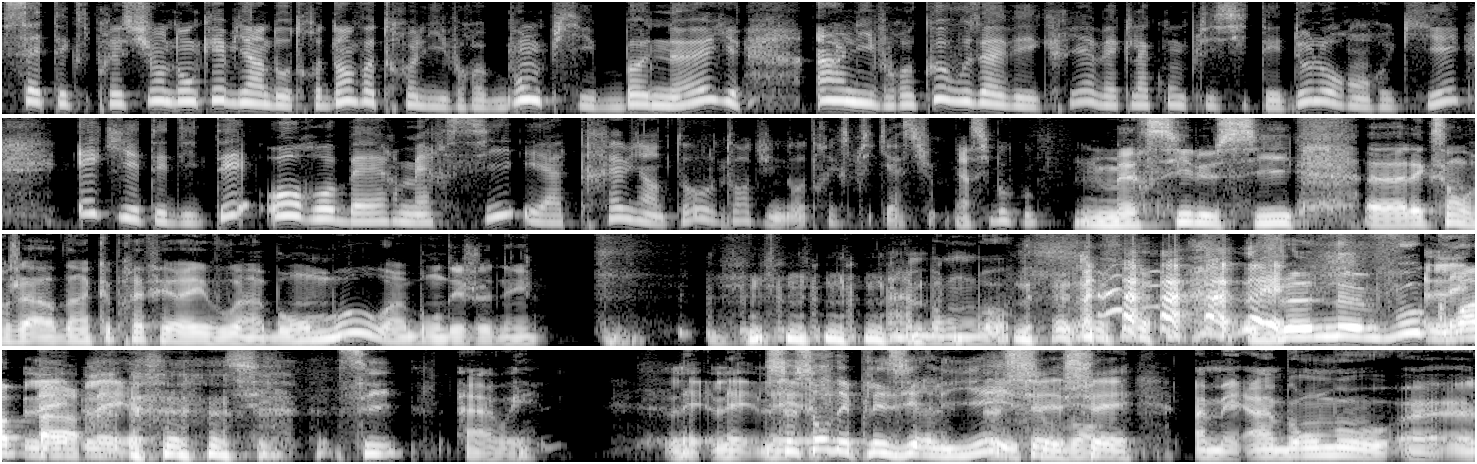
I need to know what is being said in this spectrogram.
cette expression, donc et bien d'autres, dans votre livre Bon pied, bon oeil, un livre que vous avez écrit avec la complicité de Laurent Ruquier et qui est édité au Robert. Merci et à très bientôt autour d'une autre explication. Merci beaucoup. Merci Lucie. Euh, Alexandre Jardin, que préférez-vous, un bon mot ou un bon déjeuner? Un bon mot. Je ne vous crois pas. si. Ah oui. Ce sont des plaisirs liés. C'est, ah mais un bon mot. Euh,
